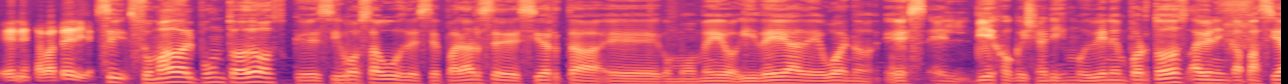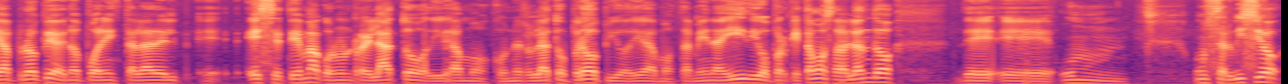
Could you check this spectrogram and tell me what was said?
en esta materia. Sí, sumado al punto 2 que decís vos, Agus, de separarse de cierta eh, como medio idea de, bueno, es el viejo kirchnerismo y vienen por todos, hay una incapacidad propia de no poder instalar el, eh, ese tema con un relato, digamos, con un relato propio, digamos, también ahí, digo, porque estamos hablando de eh, un un servicio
